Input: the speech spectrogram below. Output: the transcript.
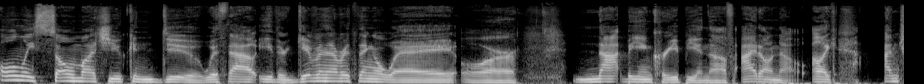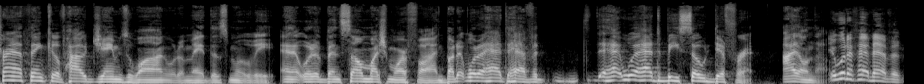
only so much you can do without either giving everything away or not being creepy enough. I don't know. Like I'm trying to think of how James Wan would have made this movie, and it would have been so much more fun. But it would have had to have a, it would have had to be so different. I don't know. It would have had to have a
